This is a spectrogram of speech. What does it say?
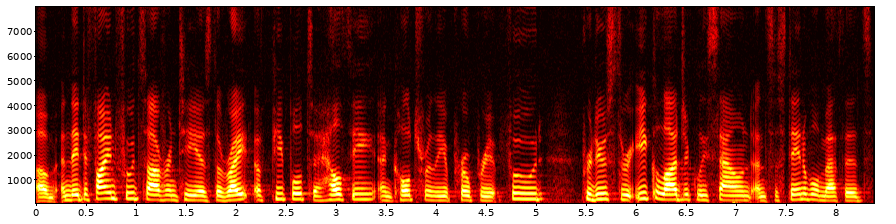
Um, and they defined food sovereignty as the right of people to healthy and culturally appropriate food produced through ecologically sound and sustainable methods,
